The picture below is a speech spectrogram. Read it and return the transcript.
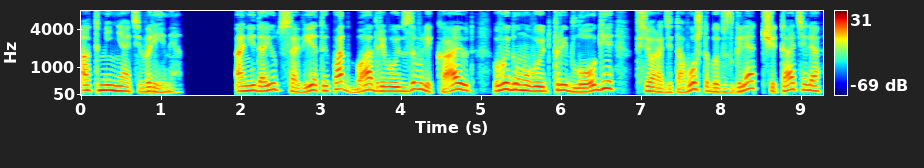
отменять время. Они дают советы, подбадривают, завлекают, выдумывают предлоги, все ради того, чтобы взгляд читателя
